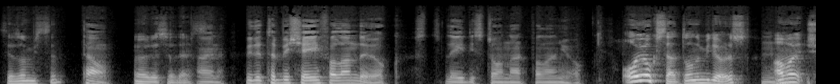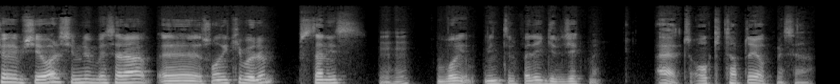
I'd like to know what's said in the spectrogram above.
Sezon bitsin Tamam öyle söylersin. aynen. Bir de tabii şey falan da yok. Lady Stoneheart falan yok. O yok zaten onu biliyoruz. Hı hı. Ama şöyle bir şey var. Şimdi mesela e, son iki bölüm Stannis Hı Winterfell'e girecek mi? Evet o kitapta yok mesela.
